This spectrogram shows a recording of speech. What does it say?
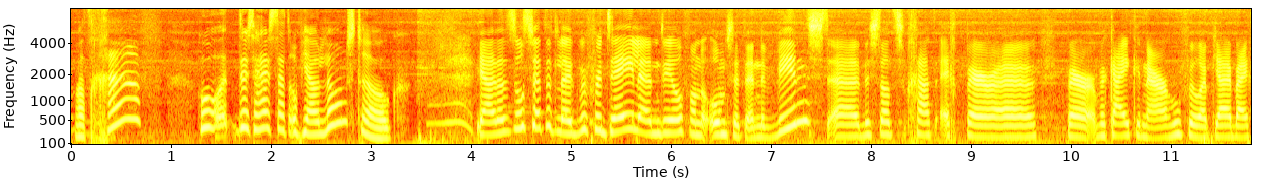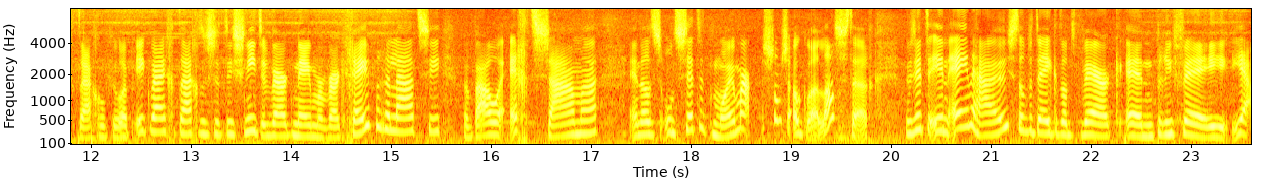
Wat gaaf. Hoe, dus hij staat op jouw loonstrook. Ja, dat is ontzettend leuk. We verdelen een deel van de omzet en de winst. Uh, dus dat gaat echt per, uh, We kijken naar hoeveel heb jij bijgedragen, hoeveel heb ik bijgedragen. Dus het is niet een werknemer-werkgever relatie. We bouwen echt samen. En dat is ontzettend mooi, maar soms ook wel lastig. We zitten in één huis. Dat betekent dat werk en privé ja,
